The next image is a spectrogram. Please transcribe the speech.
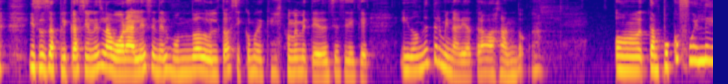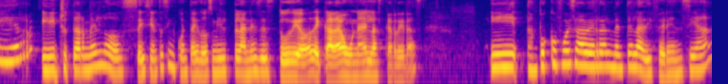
y sus aplicaciones laborales en el mundo adulto, así como de que yo me metí y decía así de que, ¿y dónde terminaría trabajando? Tampoco fue leer y chutarme los 652.000 planes de estudio de cada una de las carreras. Y tampoco fue saber realmente la diferencia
